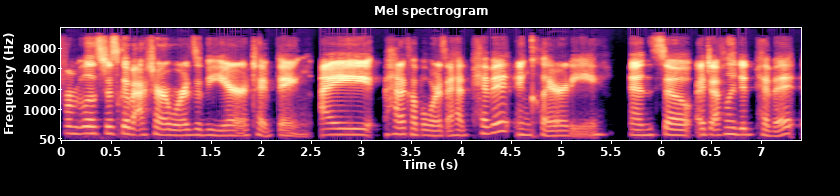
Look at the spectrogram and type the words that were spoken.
from let's just go back to our words of the year type thing. I had a couple words. I had pivot and clarity. And so I definitely did pivot.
